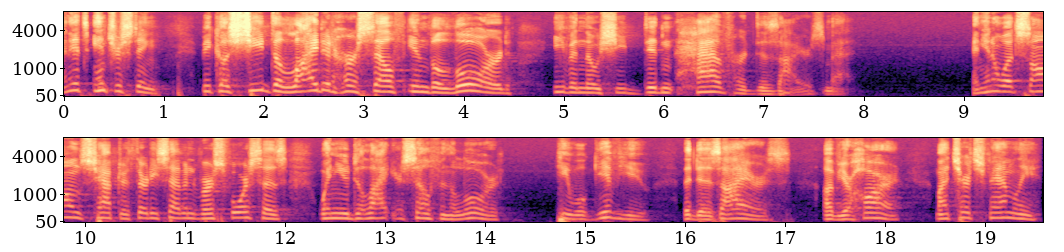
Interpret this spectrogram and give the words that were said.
And it's interesting because she delighted herself in the Lord even though she didn't have her desires met. And you know what? Psalms chapter 37, verse 4 says, When you delight yourself in the Lord, he will give you the desires of your heart. My church family,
